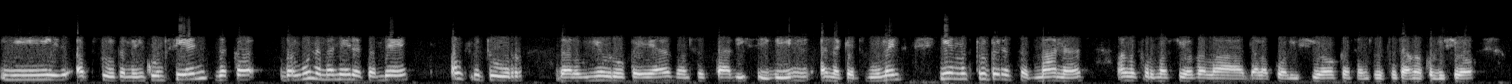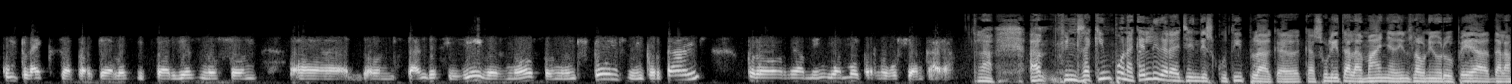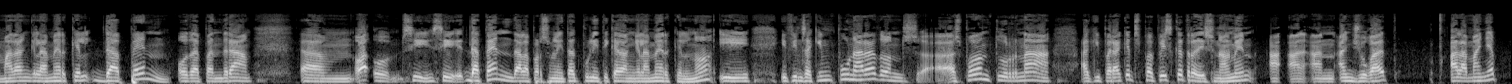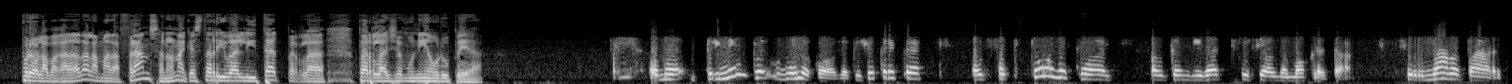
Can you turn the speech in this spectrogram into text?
i absolutament conscients de que d'alguna manera també el futur de la Unió Europea doncs, està decidint en aquests moments i en les properes setmanes en la formació de la, de la coalició, que sens dubte serà una coalició complexa, perquè les victòries no són eh, doncs, tan decisives, no? són uns punts importants, però realment hi ha molt per negociar encara. Clar. Um, fins a quin punt aquest lideratge indiscutible que, que ha assolit Alemanya dins la Unió Europea de la mà d'Angela Merkel depèn o dependrà, um, o, o, sí, sí, depèn de la personalitat política d'Angela Merkel, no? I, I fins a quin punt ara doncs, es poden tornar a equiparar aquests papers que tradicionalment ha, han, han jugat Alemanya però a la vegada de la mà de França, no? en aquesta rivalitat per l'hegemonia europea. Home, primer una cosa, que jo crec que el factor de que el candidat socialdemòcrata formava part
